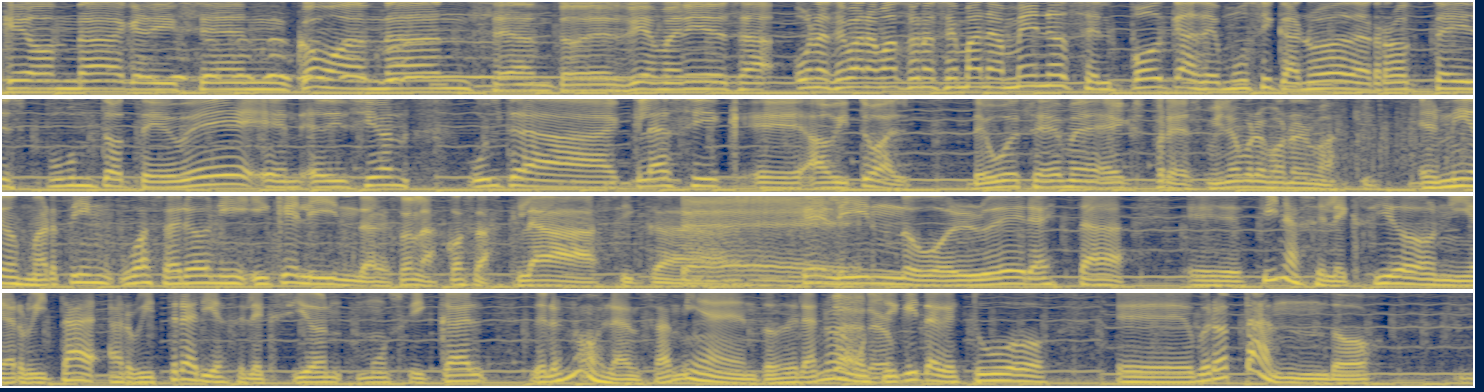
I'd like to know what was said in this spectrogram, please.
¿qué onda? ¿Qué dicen? ¿Cómo andan? Sean todos bienvenidos a una semana más, una semana menos, el podcast de música nueva de Rocktails.tv en edición ultra classic eh, habitual de USM Express. Mi nombre es Manuel Maschi. El mío es Martín Guazzaroni y qué linda que son las cosas clásicas. Sí. Qué lindo volver a esta eh, fina selección y arbitra- arbitraria selección musical de los nuevos lanzamientos, de la nueva Claro. musiquita que estuvo eh, brotando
